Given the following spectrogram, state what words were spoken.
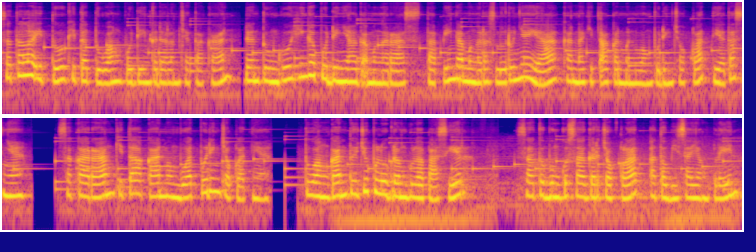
Setelah itu, kita tuang puding ke dalam cetakan dan tunggu hingga pudingnya agak mengeras. Tapi nggak mengeras seluruhnya ya, karena kita akan menuang puding coklat di atasnya. Sekarang kita akan membuat puding coklatnya. Tuangkan 70 gram gula pasir, 1 bungkus agar coklat atau bisa yang plain,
